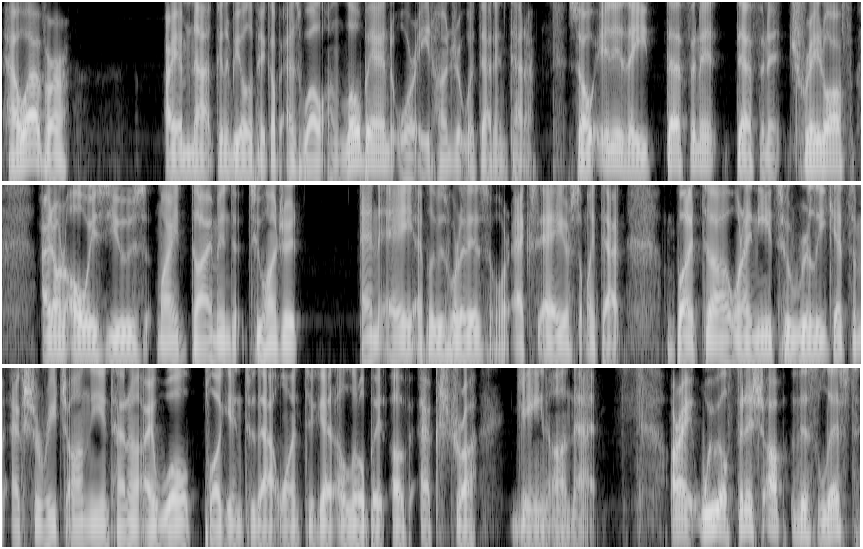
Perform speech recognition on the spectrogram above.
However, I am not going to be able to pick up as well on low band or 800 with that antenna. So it is a definite, definite trade off. I don't always use my Diamond 200 NA, I believe is what it is, or XA or something like that. But uh, when I need to really get some extra reach on the antenna, I will plug into that one to get a little bit of extra gain on that. All right, we will finish up this list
